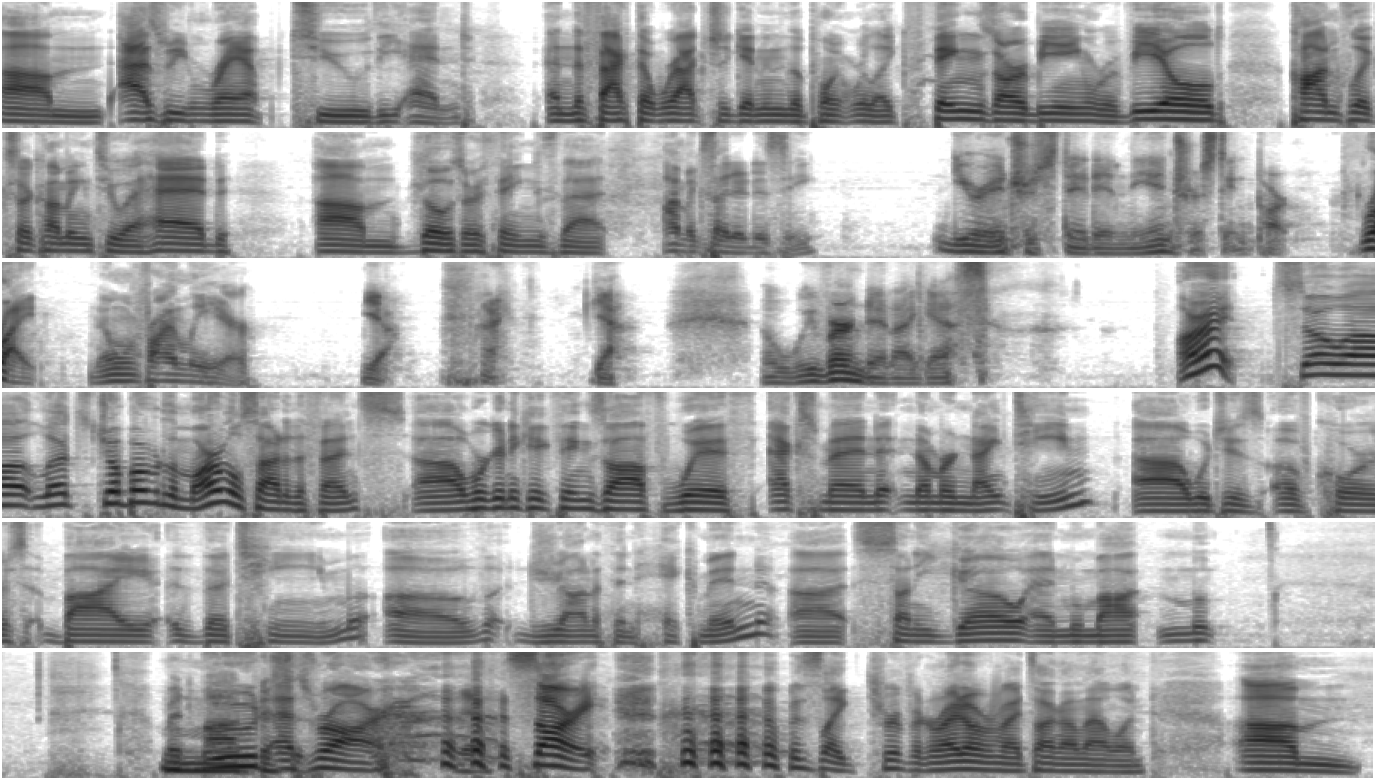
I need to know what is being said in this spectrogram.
Um, as we ramp to the end. And the fact that we're actually getting to the point where like things are being revealed, conflicts are coming to a head. Um, those are things that I'm excited to see. You're interested in the interesting part. Right. And we're finally here. Yeah. yeah. We've earned it, I guess. All right. So uh, let's jump over to the Marvel side of the fence. Uh, we're going to kick things off with X Men number 19, uh, which is, of course, by the team of Jonathan Hickman, uh, Sunny Gho, and Muma- M- Mahmud Asrar. Yeah. Sorry. I was like tripping right over my tongue on that one. Um,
